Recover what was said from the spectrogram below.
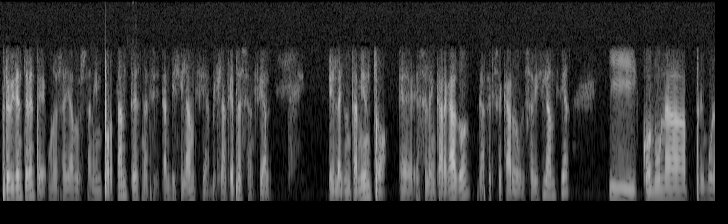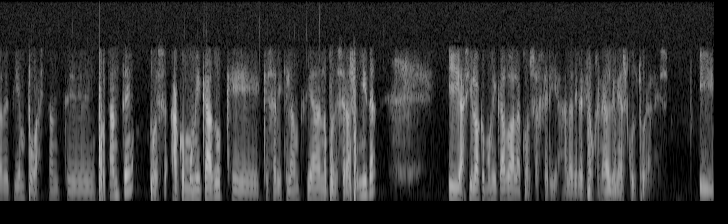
Pero evidentemente unos hallazgos tan importantes necesitan vigilancia, vigilancia presencial. El ayuntamiento eh, es el encargado de hacerse cargo de esa vigilancia y con una premura de tiempo bastante importante, pues ha comunicado que, que esa vigilancia no puede ser asumida y así lo ha comunicado a la Consejería, a la Dirección General de Bienes Culturales. Y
